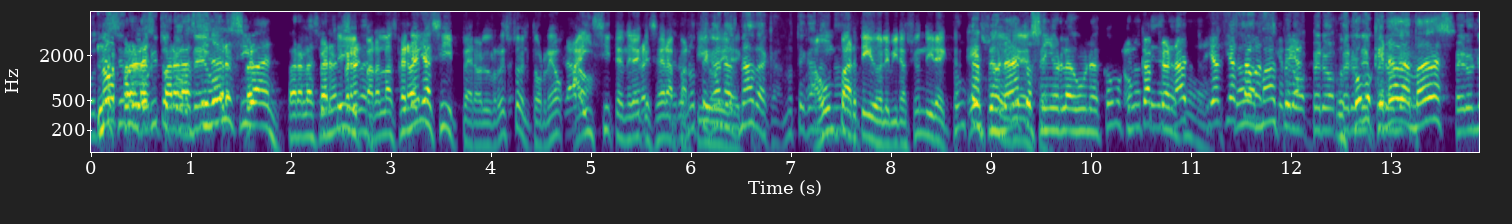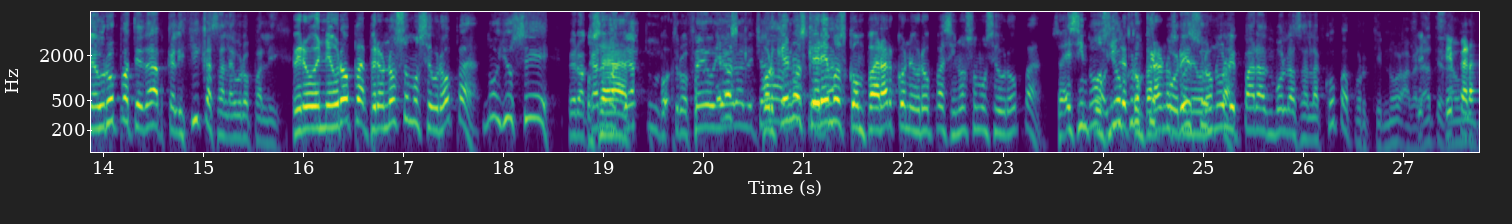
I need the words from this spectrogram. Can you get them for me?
Podría No, un las- Para las finales van, para las finales Sí, para las Pero finales ya- sí, pero el resto del torneo, Claro. ahí sí tendría que ser a pero no te partido ganas directo. nada. No te A un nada. partido, eliminación directa. Un Eso campeonato, señor Laguna, ¿cómo que Un no te ganas campeonato, nada? ya, ya Nada estabas más, pero, pero, Pues pero, ¿cómo en- que pero en- nada más? Pero en Europa te da, calificas a la Europa League. Pero en Europa, pero no somos Europa. No, yo sé, pero acá O sea, nomás te da tu por- trofeo ¿Por y qué nos, ahora le por qué nos queremos comparar con Europa si no somos Europa? O sea, es No, imposible yo creo que compararnos por con eso Europa. no le paran bolas a la Copa, porque no, la verdad te Sí, da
